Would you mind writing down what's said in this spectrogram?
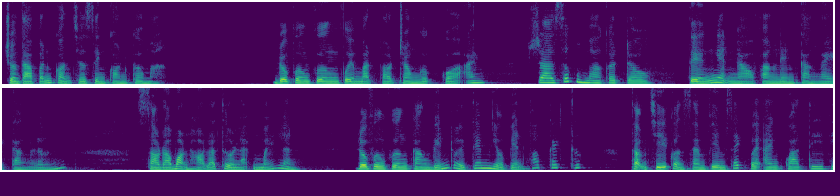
Chúng ta vẫn còn chưa sinh con cơ mà. Đỗ Phương Phương vùi mặt vào trong ngực của anh, ra sức mà gật đầu, tiếng nghẹn ngào vang lên càng ngày càng lớn. Sau đó bọn họ đã thử lại mấy lần. Đỗ Phương Phương càng biến đổi thêm nhiều biện pháp cách thức, thậm chí còn xem phim sách với anh qua TV.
